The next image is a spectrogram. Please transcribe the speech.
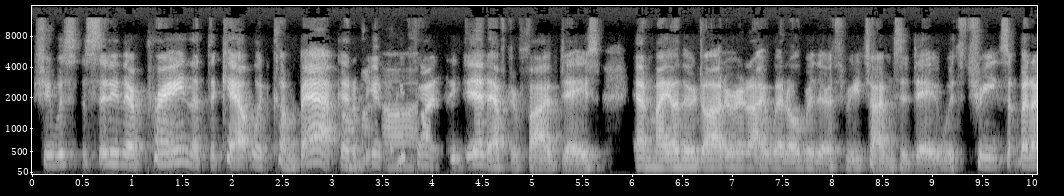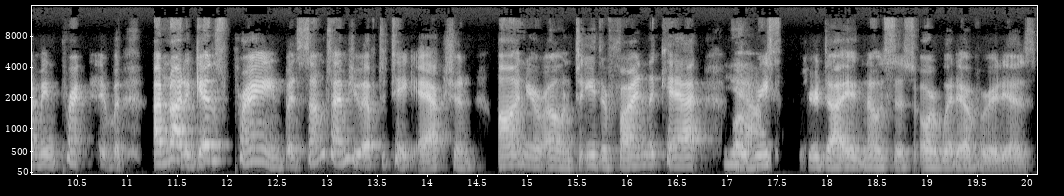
She was sitting there praying that the cat would come back. Oh and oh you know, he finally did after five days. And my other daughter and I went over there three times a day with treats. But I mean, pray, I'm not against praying, but sometimes you have to take action on your own to either find the cat yeah. or research your diagnosis or whatever it is.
